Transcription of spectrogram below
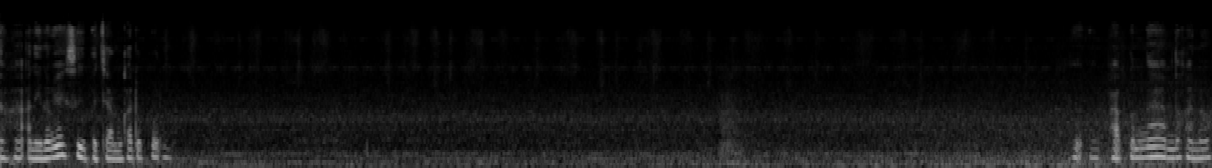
นะคะ อันนี้เราไม่ได้ซื้อประจำค่ะทุกคน ผักงามๆนะคะเนาะ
